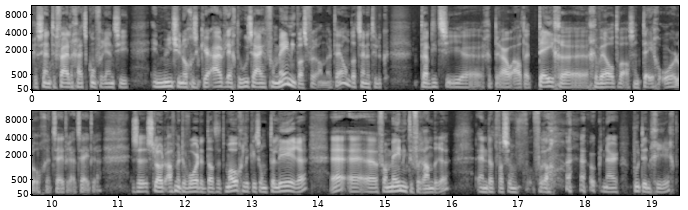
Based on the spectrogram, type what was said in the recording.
recente veiligheidsconferentie in München nog eens een keer uitlegde hoe zij van mening was veranderd. Hè. Omdat zij natuurlijk traditiegetrouw altijd tegen geweld was en tegen oorlog, et cetera, et cetera. Ze sloot af met de woorden dat het mogelijk is om te leren hè, van mening te veranderen. En dat was een, vooral ook naar Poetin gericht.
